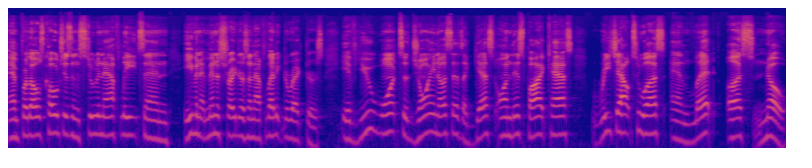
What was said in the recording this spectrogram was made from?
And for those coaches and student athletes and even administrators and athletic directors, if you want to join us as a guest on this podcast, reach out to us and let us know.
